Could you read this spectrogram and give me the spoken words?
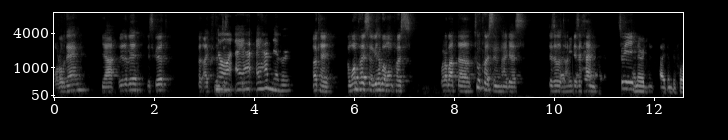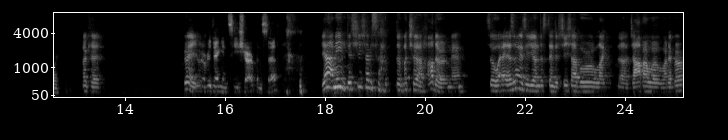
all of them. Yeah, a little bit, it's good. But I couldn't No, just- I ha- I have never. Okay, and one person, we have a one person. What about the two person, I guess? There's a, I mean, there's a hand. Three, I never used Python before. okay. Great. do everything in C sharp instead. Yeah, I mean, the C sharp is the much uh, harder, man. So as long as you understand the C sharp or like uh, Java or whatever,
